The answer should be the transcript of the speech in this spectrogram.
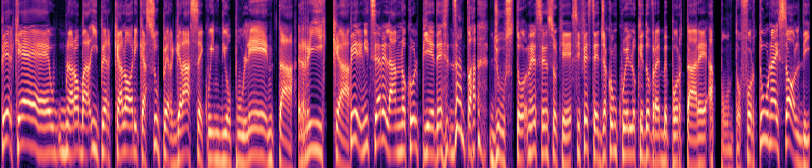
Perché è una roba ipercalorica, super grassa e quindi opulenta, ricca per iniziare l'anno col piede zampa giusto, nel senso che si festeggia con quello che dovrebbe portare appunto fortuna e soldi.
